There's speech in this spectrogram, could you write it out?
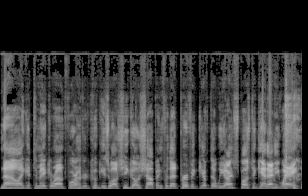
Now I get to make around 400 cookies while she goes shopping for that perfect gift that we aren't supposed to get anyway.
